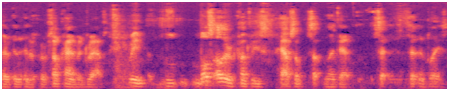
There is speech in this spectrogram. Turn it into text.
uh, in a- or some kind of a draft. I mean, most other countries have some something like that set set in place.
